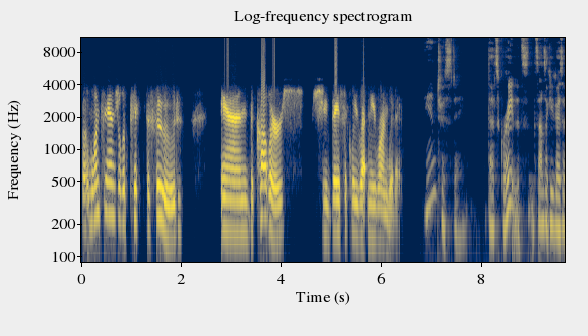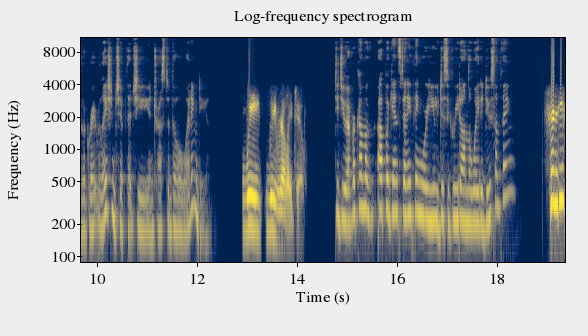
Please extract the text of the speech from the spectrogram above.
But once Angela picked the food and the colors, she basically let me run with it. Interesting. That's great. It's, it sounds like you guys have a great relationship that she entrusted the whole wedding to you. We we really do. Did you ever come up against anything where you disagreed on the way to do something? Cindy's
